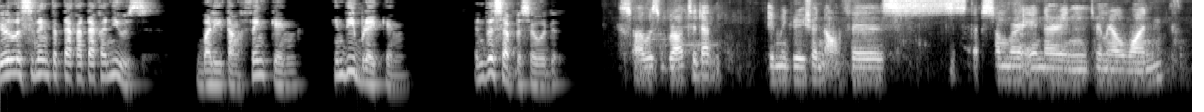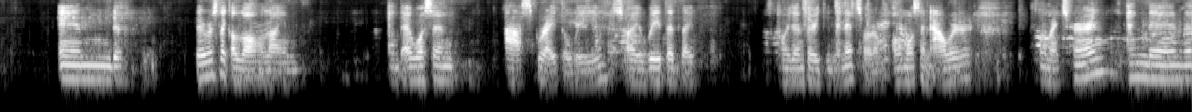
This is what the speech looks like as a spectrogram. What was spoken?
You're listening to Teka Teka News. Balitang thinking, hindi breaking. In this episode, So I was brought to that immigration office somewhere in there in Terminal 1. And there was like a long line. And I wasn't asked right away. So I waited like more than 30 minutes or almost an hour for my turn. And then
